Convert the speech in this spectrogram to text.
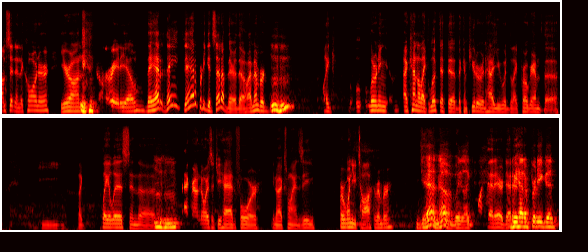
I'm sitting in the corner. You're on, you're on the radio. They had they they had a pretty good setup there, though. I remember Mm-hmm. like learning. I kind of like looked at the the computer and how you would like program the, the like playlists and the Mm-hmm. background noise that you had for you know X, Y, and Z for when you talk. Remember? Yeah. No. We like Dead air, dead we air. had a pretty good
